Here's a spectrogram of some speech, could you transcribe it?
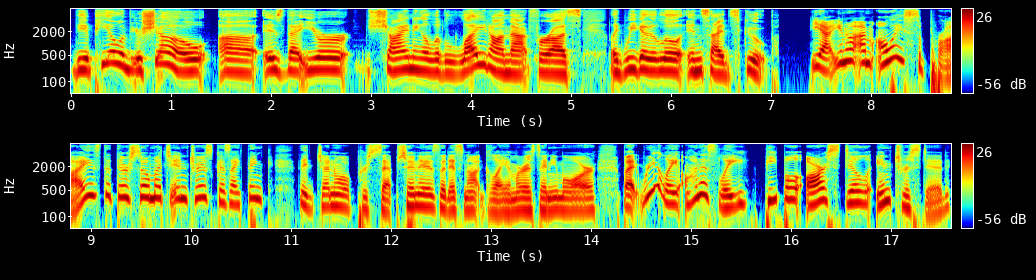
the appeal of your show uh, is that you're shining a little light on that for us. Like we get a little inside scoop. Yeah, you know, I'm always surprised that there's so much interest because I think the general perception is that it's not glamorous anymore. But really, honestly, people are still interested.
